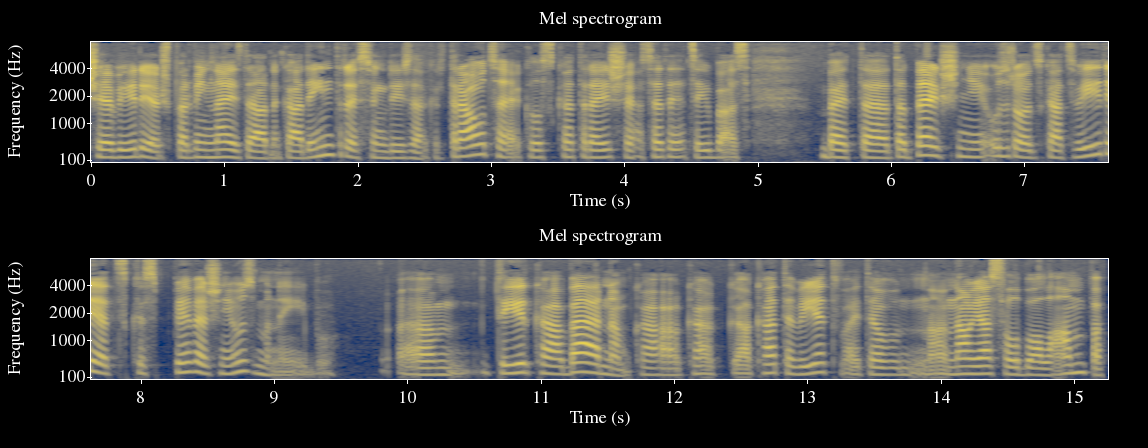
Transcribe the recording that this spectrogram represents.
šie vīrieši par viņu neizrāda nekādu interesi, viņi drīzāk ir traucēklis katrai reizi šajās attiecībās. Bet uh, tad pēkšņi uzrodas kāds vīrietis, kas pievērš viņai uzmanību um, tīri kā bērnam, kā, kā, kā, kā tev iet, vai tev nav jāsalabo lampa,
